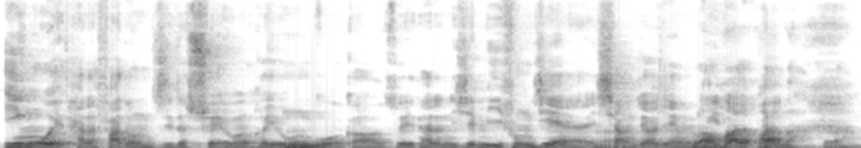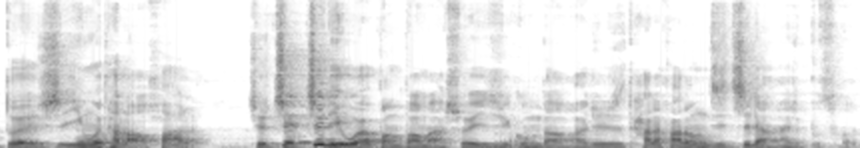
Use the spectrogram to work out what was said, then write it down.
因为它的发动机的水温和油温过高，所以它的那些密封件、橡胶件容易老化的快嘛，对吧？对，是因为它老化了。就这这里我要帮宝马说一句公道话，就是它的发动机质量还是不错的，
